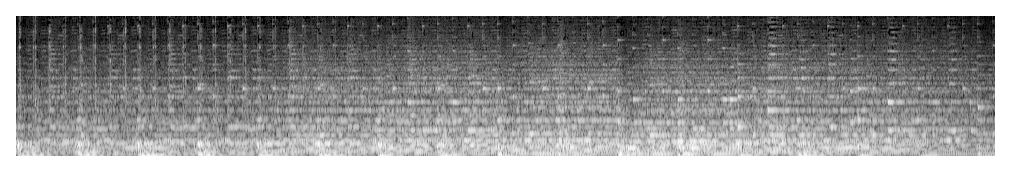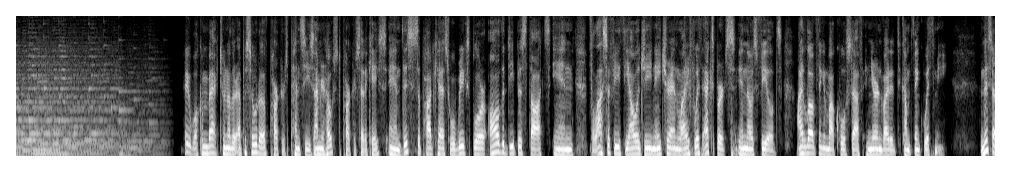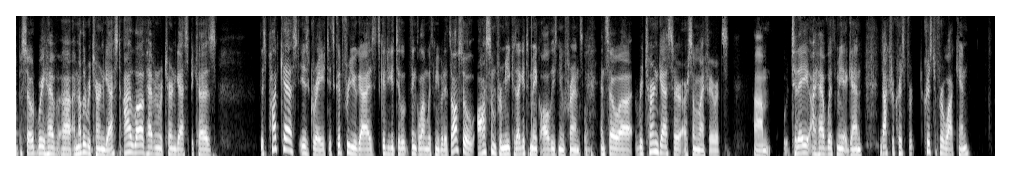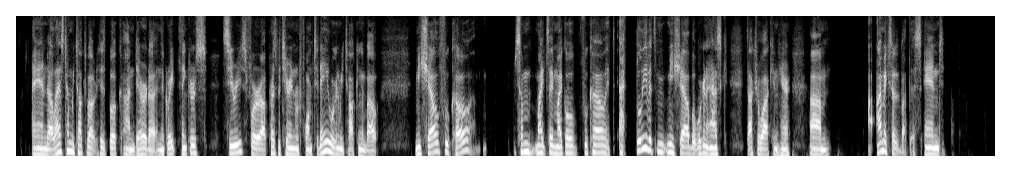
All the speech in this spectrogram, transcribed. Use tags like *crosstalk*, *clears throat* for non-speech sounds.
thank *laughs* you Hey, welcome back to another episode of Parker's Pensées. I'm your host, Parker Settecase, and this is a podcast where we explore all the deepest thoughts in philosophy, theology, nature, and life with experts in those fields. I love thinking about cool stuff, and you're invited to come think with me. In this episode, we have uh, another return guest. I love having return guests because this podcast is great. It's good for you guys. It's good you get to think along with me, but it's also awesome for me because I get to make all these new friends. And so, uh, return guests are, are some of my favorites. Um, today, I have with me again Dr. Christopher, Christopher Watkin. And uh, last time we talked about his book on Derrida and the Great Thinkers series for uh, Presbyterian Reform. Today, we're going to be talking about Michel Foucault. Some might say Michael Foucault. It, believe it's Michelle, but we're going to ask Dr. Watkin here. Um, I'm excited about this, and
